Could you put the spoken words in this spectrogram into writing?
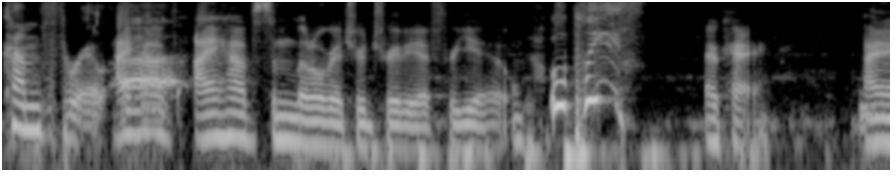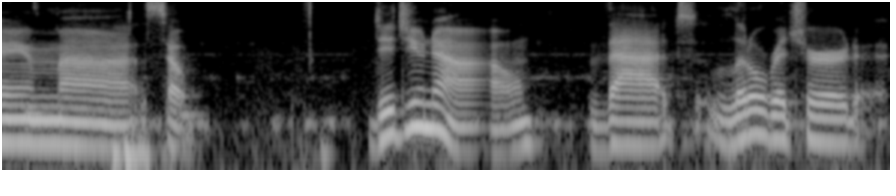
come through I Uh, have I have some Little Richard trivia for you. oh please Okay. I'm uh so did you know that Little Richard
